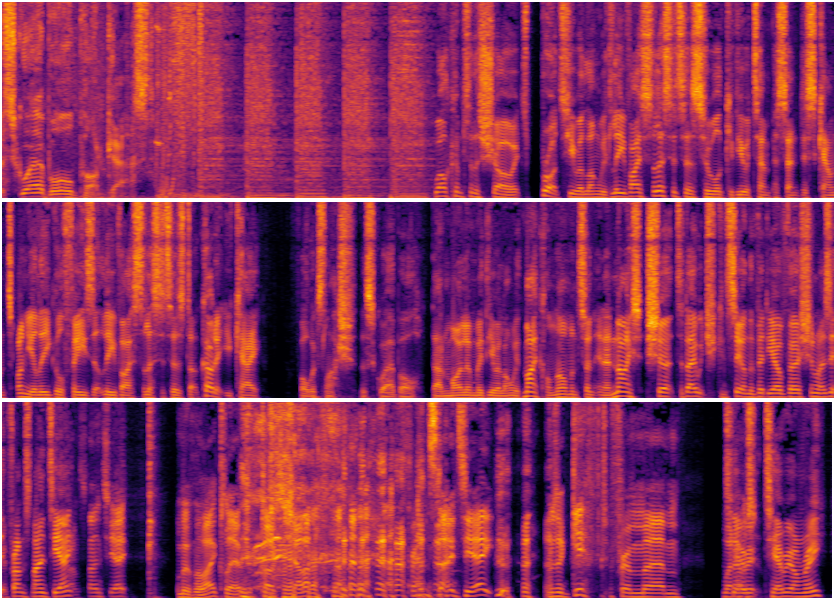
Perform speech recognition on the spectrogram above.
The Square Ball Podcast. Welcome to the show. It's brought to you along with Levi Solicitors, who will give you a 10% discount on your legal fees at levisolicitors.co.uk forward slash the square ball. Dan Moylan with you, along with Michael Normanson, in a nice shirt today, which you can see on the video version. What is it, France 98? France 98. I'll move my mic clear, close to shut up. France 98 It was a gift from um, when, I, was- Thierry Henry?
